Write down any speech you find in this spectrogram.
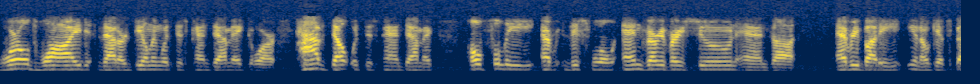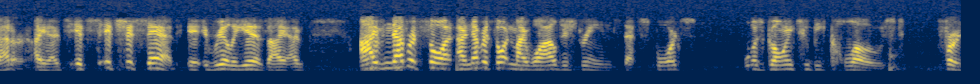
worldwide that are dealing with this pandemic or have dealt with this pandemic. Hopefully, every, this will end very, very soon, and uh, everybody, you know, gets better. I, it's it's just sad. It, it really is. I, I I've never thought I never thought in my wildest dreams that sports was going to be closed for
